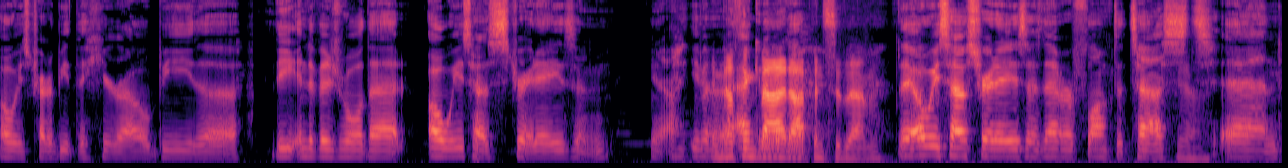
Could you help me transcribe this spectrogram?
always try to be the hero, be the the individual that always has straight A's and you know even and nothing bad happens to them They always have straight A's. They've never flunked a test, and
